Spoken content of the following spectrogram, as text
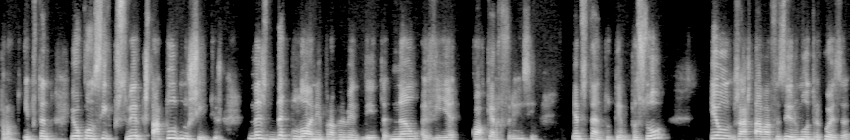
Pronto. E, portanto, eu consigo perceber que está tudo nos sítios. mas da colónia propriamente dita não havia qualquer referência. Entretanto, o tempo passou, eu já estava a fazer uma outra coisa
